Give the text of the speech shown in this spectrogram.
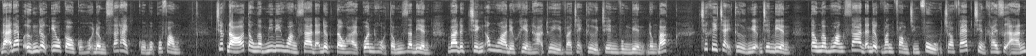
đã đáp ứng được yêu cầu của Hội đồng sát hạch của Bộ Quốc phòng. Trước đó, tàu ngầm mini Hoàng Sa đã được tàu Hải quân hộ tống ra biển và được chính ông Hòa điều khiển hạ thủy và chạy thử trên vùng biển Đông Bắc. Trước khi chạy thử nghiệm trên biển, tàu ngầm Hoàng Sa đã được Văn phòng Chính phủ cho phép triển khai dự án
